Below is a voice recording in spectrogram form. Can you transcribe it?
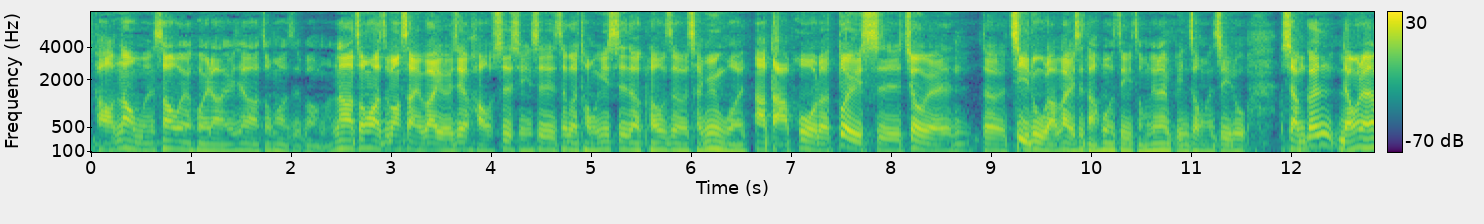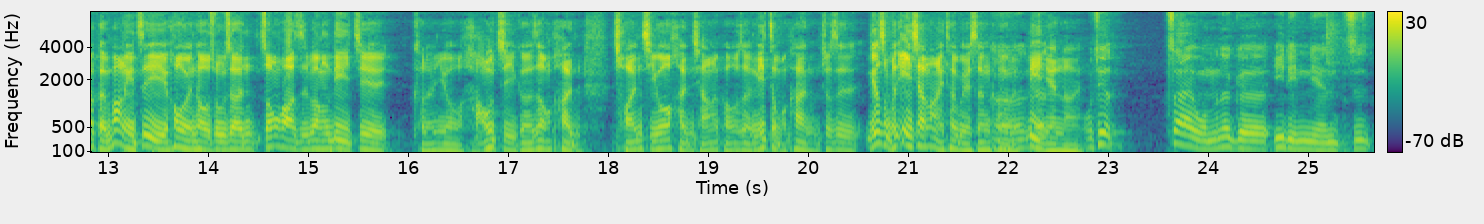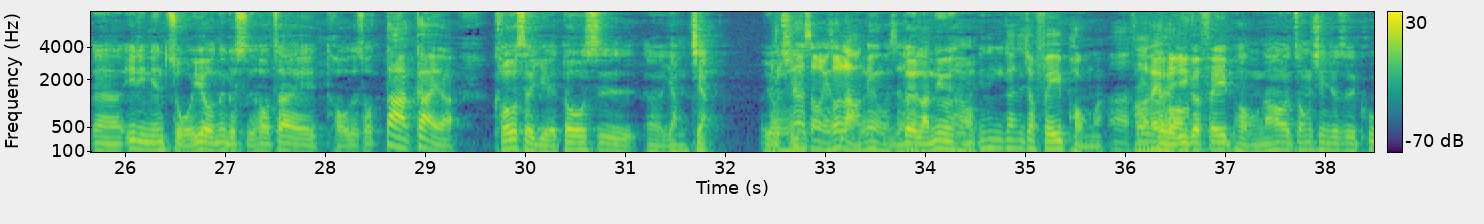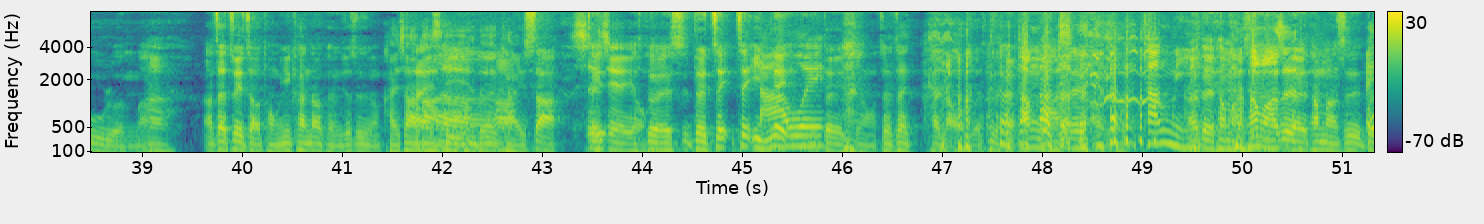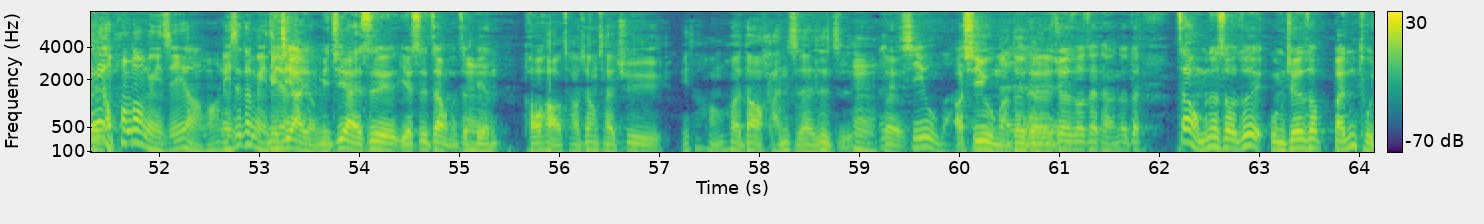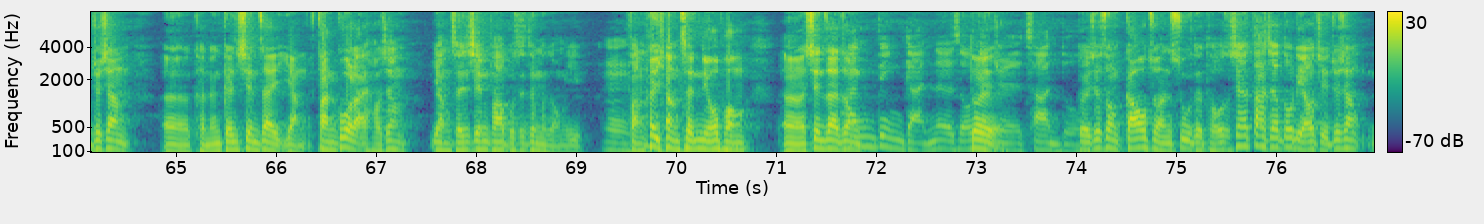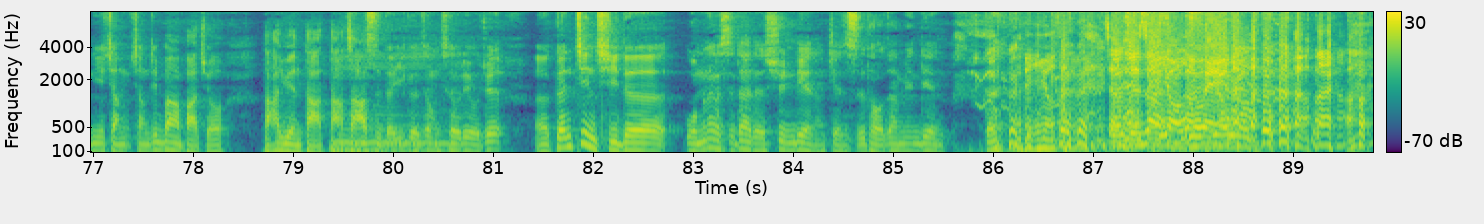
好，那我们稍微回来一下中华职棒嘛。那中华职棒上礼拜有一件好事情是，这个同一师的 closer 陈运文，那打破了队史救援的记录了，那也是打破自己总教练品种的记录。想跟两位聊聊，耿放你自己后援投出身，中华职棒历届可能有好几个这种很传奇或很强的 closer，你怎么看？就是你有什么印象让你特别深刻的？历年来，我记得在我们那个一零年之呃一零年左右那个时候在投的时候，大概啊 closer 也都是呃洋将，尤你其那时候你说老六的时候，对老六好像应该是叫飞鹏。嘛，啊，飞鹏。对一个飞鹏，然后中信就是库伦嘛。嗯啊，在最早统一看到可能就是那种凯撒大帝，对啊。凯撒，世界有对是对这这一类，对这种这在太老了，汤马斯。汤尼啊对汤马斯汤马斯对汤马斯，哎、你有碰到米吉亚吗？你是跟米？米基亚有，米基亚也是也是在我们这嗯。边投好，好像才去，诶，他好像后来到韩职还是日职，嗯，对，西武吧。啊，西武嘛，对对对，就是说在台湾，对对，在我们那时候，所以我们觉得说本土就像呃，可能跟现在养反过来，好像养成先发不是这么容易，嗯，反而养成牛棚，呃，现在这种安定感那个时候对。感觉差很多。对，就这种高转速的投手，现在大家都了解，就像你想想尽办法把球打远、打打扎实的一个这种策略，我觉得。呃，跟近期的我们那个时代的训练啊，捡石头在那边练，跟有的，跟现在有的有没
